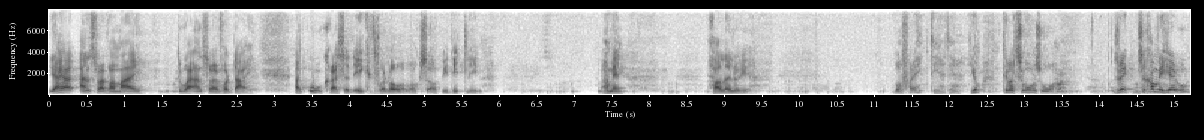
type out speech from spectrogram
Jeg har ansvar for mig, du har ansvar for dig. At ugræsset ikke får lov at vokse op i dit liv. Amen. Halleluja. Hvorfor er det her der? Jo, det var troens ord. Så kom vi herud.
